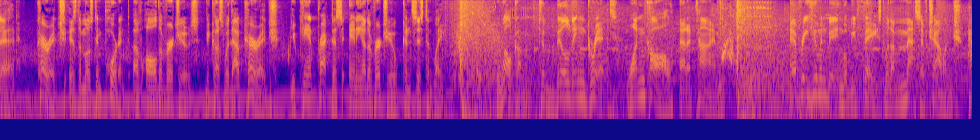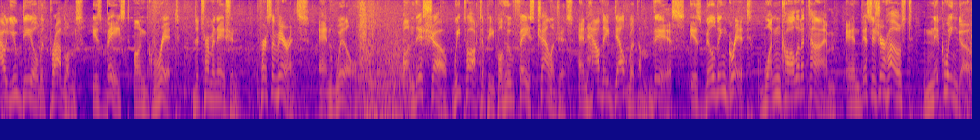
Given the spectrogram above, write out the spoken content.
said, Courage is the most important of all the virtues because without courage, you can't practice any other virtue consistently. Welcome to Building Grit, one call at a time. Every human being will be faced with a massive challenge. How you deal with problems is based on grit, determination, perseverance, and will. On this show, we talk to people who face challenges and how they dealt with them. This is Building Grit, one call at a time. And this is your host, Nick Wingo.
